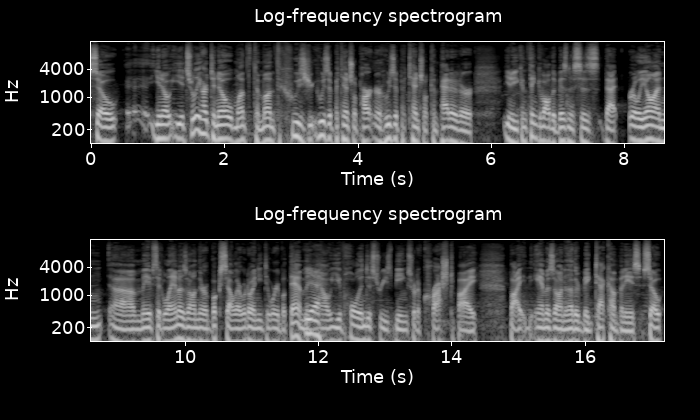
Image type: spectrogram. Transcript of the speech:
So, uh, you know, it's really hard to know month to month who's your, who's a potential partner, who's a potential competitor. You know, you can think of all the businesses that early on uh, may have said, "Well, Amazon, they're a bookseller. What do I need to worry about them?" And Yeah. now you have whole industries being sort of crushed by by Amazon and other big tech companies. So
